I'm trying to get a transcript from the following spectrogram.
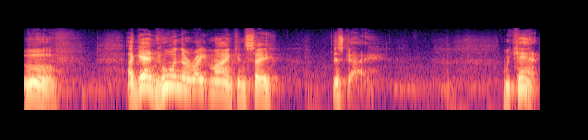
Ooh. Again, who in their right mind can say, this guy? We can't.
